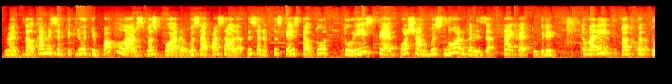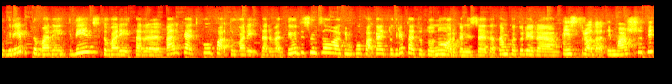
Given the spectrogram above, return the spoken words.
Dēļ kam viņš ir tik ļoti populārs vispār, visā pasaulē, tas ir tas, ka es tev dodu to izpēju pašam visu norganizēt, tā kā tu gribi. Tu vari tad, kad tu gribi, tu vari viens, tu vari ar eh, vēl kādu kopā, tu vari ar vēl 20 cilvēkiem kopā, kā tu gribi, tad tu to norganizē. Tam, ka tur ir uh, izstrādāti maršruti,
